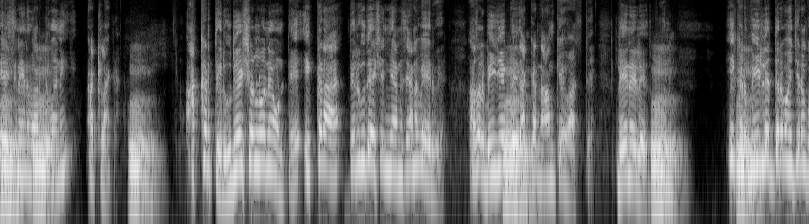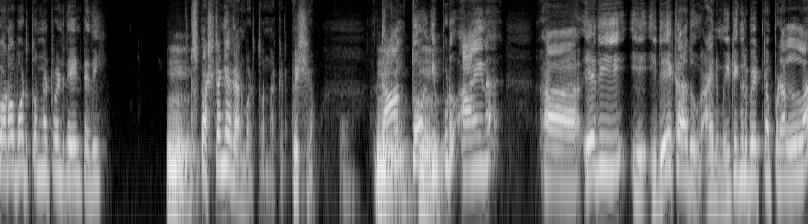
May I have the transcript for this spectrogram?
కేసినేని వర్గం అని అట్లాగా. అక్కడ తెలుగుదేశంలోనే ఉంటే ఇక్కడ తెలుగుదేశం జనసేన వేరు వేరు అసలు బీజేపీ Hmm. అక్కడ నామకే వాస్తే. లేనే లేదు. ఇక్కడ. వీళ్ళిద్దరి మధ్యన గొడవ పడుతున్నటువంటిది ఏంటిది? స్పష్టంగా కనబడుతుంది అక్కడ విషయం. దాంతో. ఇప్పుడు ఆయన ఏది? ఇదే కాదు. ఆయన మీటింగులు పెట్టినప్పుడల్లా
